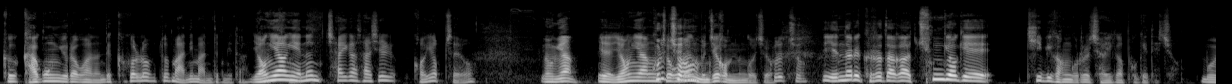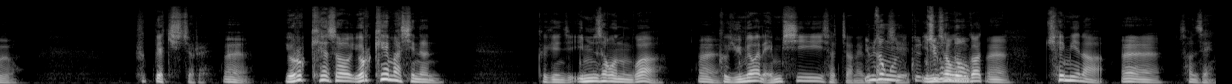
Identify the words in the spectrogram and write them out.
그 가공유라고 하는데 그걸로도 많이 만듭니다. 영양에는 차이가 사실 거의 없어요. 영양. 예, 영양적으로는 그렇죠. 문제가 없는 거죠. 그렇죠. 옛날에 그러다가 충격의 TV 광고를 저희가 보게 되죠. 뭐요? 흑백 시절에. 네. 요렇게 해서 요렇게 마시는 그게 이제 임성훈과 네. 그 유명한 MC셨잖아요. 그 임성훈. 그 임성훈과 네. 최미나 네. 네. 선생.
